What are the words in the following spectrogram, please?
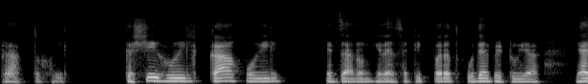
प्राप्त होईल. कशी होईल का होईल हे जाणून घेण्यासाठी परत उद्या भेटूया. ह्या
